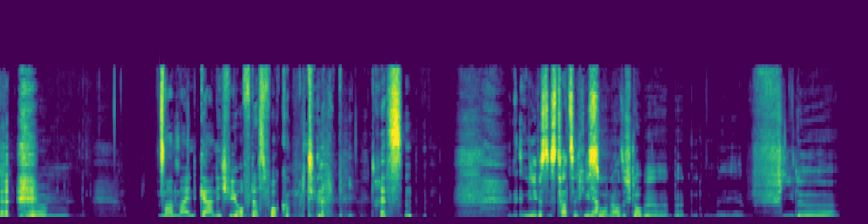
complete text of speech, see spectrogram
ähm, Man meint gar nicht, wie oft das vorkommt mit den IP-Adressen. nee, das ist tatsächlich Ja. so. Ne? Also ich glaube, äh, viele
